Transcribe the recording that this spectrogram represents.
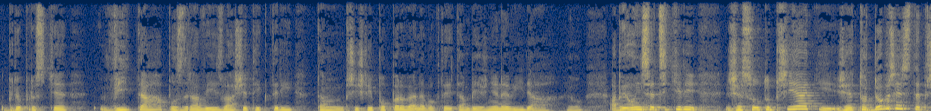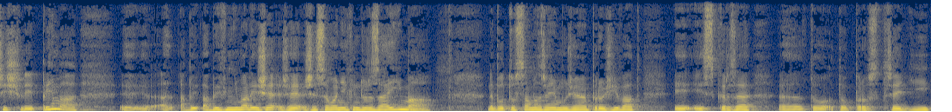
kdo prostě vítá, pozdraví, zvláště ty, kteří tam přišli poprvé, nebo který tam běžně nevídá. Jo? Aby oni se cítili, že jsou tu přijatí, že je to dobře, jste přišli, prima, e, aby, aby vnímali, že, že, že se o nich někdo zajímá, Nebo to samozřejmě můžeme prožívat i, i skrze to, to prostředí,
